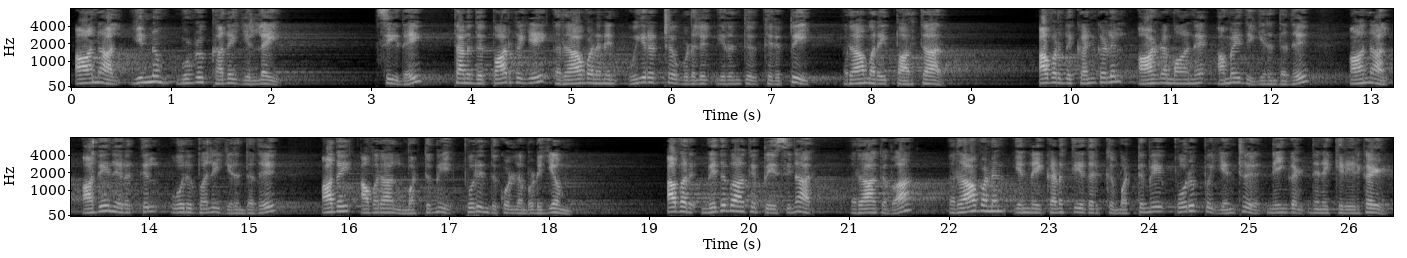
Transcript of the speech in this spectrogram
ஆனால் இன்னும் முழு கதை இல்லை. சீதை தனது பார்வையை ராவணனின் உயிரற்ற உடலில் இருந்து திருப்பி ராமரை பார்த்தார். அவரது கண்களில் ஆழமான அமைதி இருந்தது. ஆனால் அதே நேரத்தில் ஒரு வலி இருந்தது. அதை அவரால் மட்டுமே புரிந்து கொள்ள முடியும். அவர் மெதுவாக பேசினார் ராகவா ராவணன் என்னை கடத்தியதற்கு மட்டுமே பொறுப்பு என்று நீங்கள் நினைக்கிறீர்கள்.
